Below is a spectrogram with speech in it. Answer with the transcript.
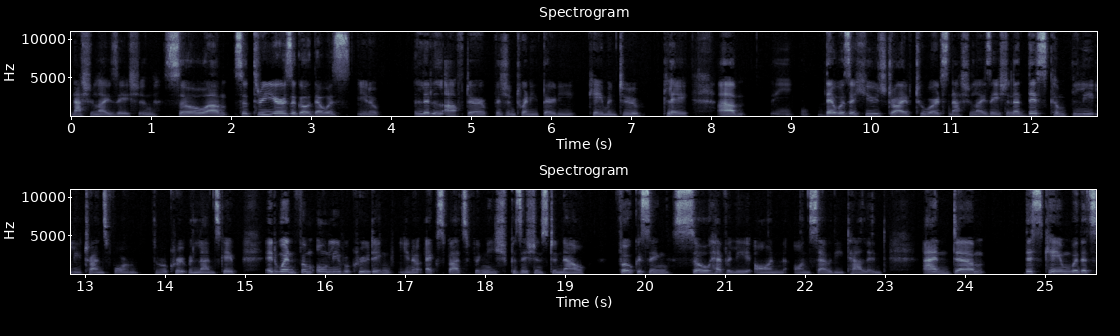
nationalization. So, um, so three years ago, there was, you know, a little after Vision 2030 came into play, um, there was a huge drive towards nationalization, and this completely transformed the recruitment landscape. It went from only recruiting, you know, expats for niche positions to now focusing so heavily on on Saudi talent, and um, this came with its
